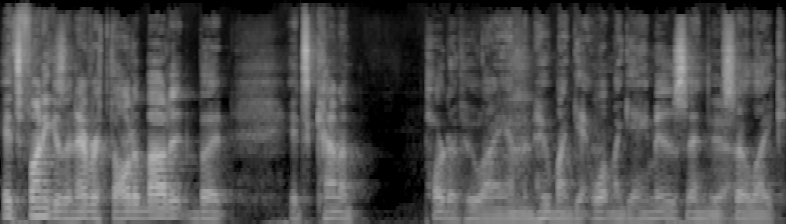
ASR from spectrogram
it's funny because I never thought about it, but it's kind of part of who I am and who my what my game is, and so like.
